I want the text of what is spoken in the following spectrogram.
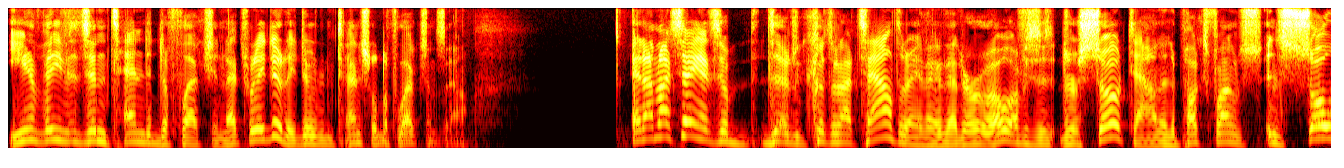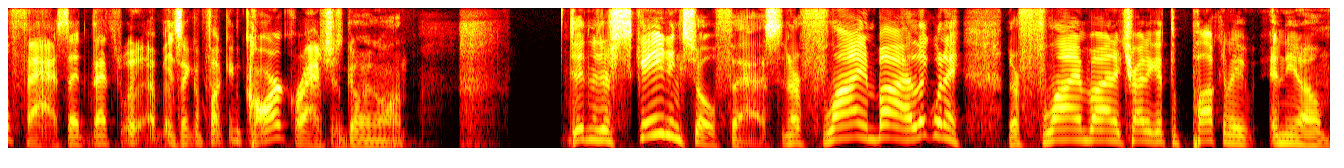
even if it's intended deflection. That's what they do. They do intentional deflections now. And I'm not saying it's because they're not talented or anything. That they're oh, obviously they're so talented, the puck's flying and so fast that that's what it's like a fucking car crash is going on. Then they're skating so fast and they're flying by. I like when they they're flying by and they try to get the puck and they and you know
